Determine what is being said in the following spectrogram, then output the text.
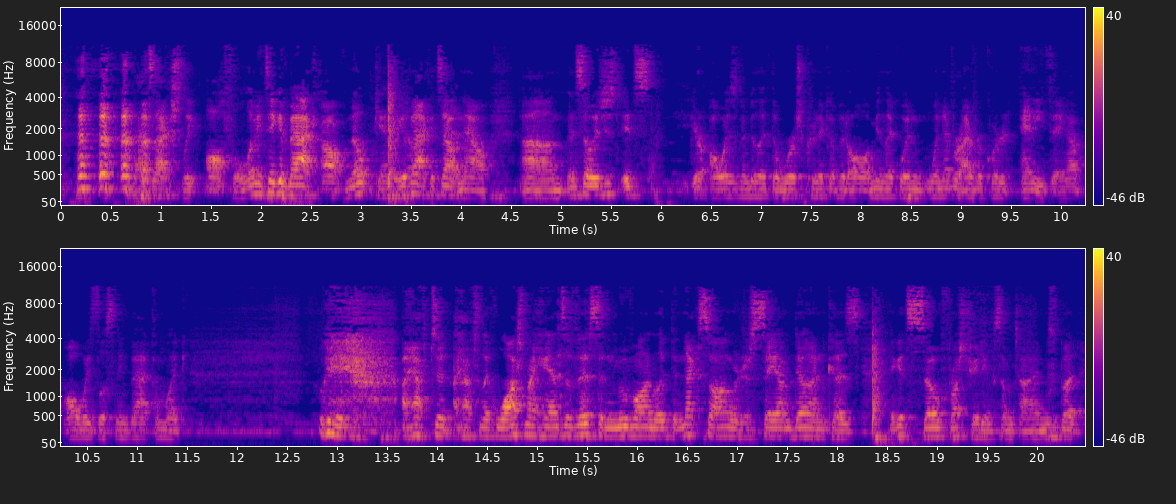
that's actually awful. Let me take it back." Oh, nope, can't take it back. It's out now. Um, and so it's just it's you're always going to be like the worst critic of it all. I mean, like when whenever I've recorded anything, I'm always listening back. I'm like okay, I have to, I have to like wash my hands of this and move on to like the next song or just say I'm done because it gets so frustrating sometimes. But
